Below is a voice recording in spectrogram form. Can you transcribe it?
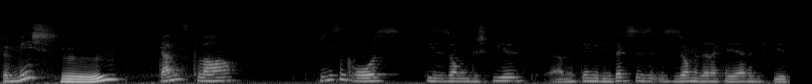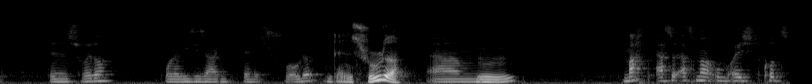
Für mich Mhm. ganz klar, riesengroß die Saison gespielt. Ähm, ich denke, die beste Saison in seiner Karriere gespielt. Dennis Schröder. Oder wie sie sagen, Dennis dann ist Schruder. Ähm, Mhm. Macht also erstmal, um euch kurz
